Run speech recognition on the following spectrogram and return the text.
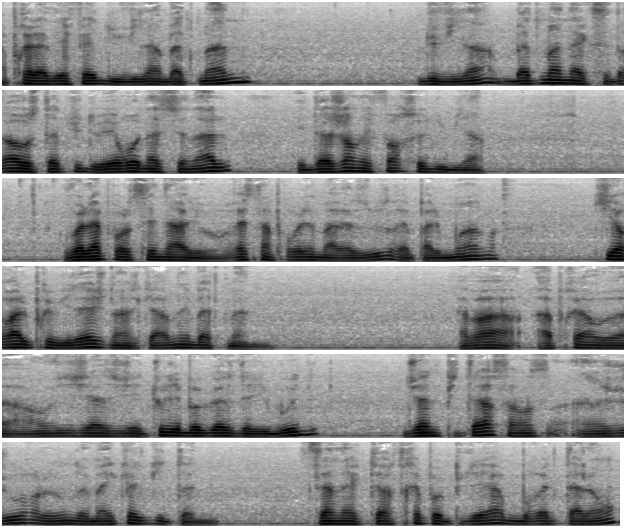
Après la défaite du vilain Batman, du vilain, Batman accédera au statut de héros national et d'agent des forces du bien. Voilà pour le scénario. Reste un problème à résoudre et pas le moindre. Qui aura le privilège d'incarner Batman? Après avoir envisagé tous les beaux gosses d'Hollywood, John Peters avance un jour le nom de Michael Keaton. C'est un acteur très populaire, bourré de talent,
